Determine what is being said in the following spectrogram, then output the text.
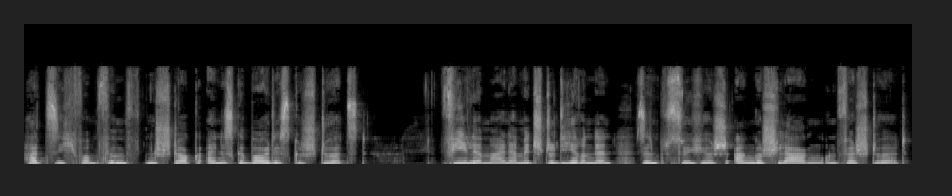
hat sich vom fünften Stock eines Gebäudes gestürzt. Viele meiner Mitstudierenden sind psychisch angeschlagen und verstört.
